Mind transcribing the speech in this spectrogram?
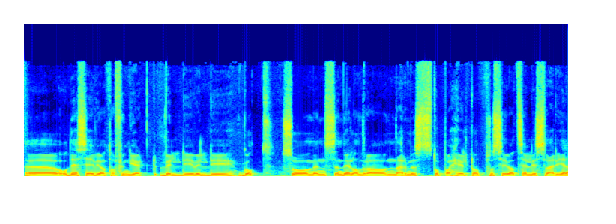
Eh, og det ser vi at har fungert veldig veldig godt. Så mens en del andre har nærmest stoppa helt opp, så ser vi at selv i Sverige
